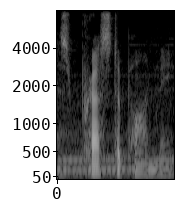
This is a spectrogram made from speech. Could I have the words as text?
has pressed upon me.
